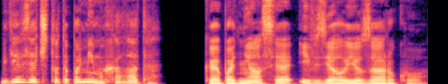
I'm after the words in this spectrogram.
Где взять что-то помимо халата?» Кай поднялся и взял ее за руку.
